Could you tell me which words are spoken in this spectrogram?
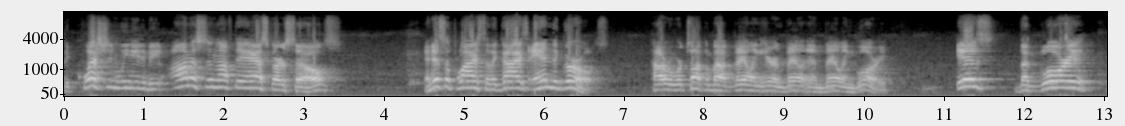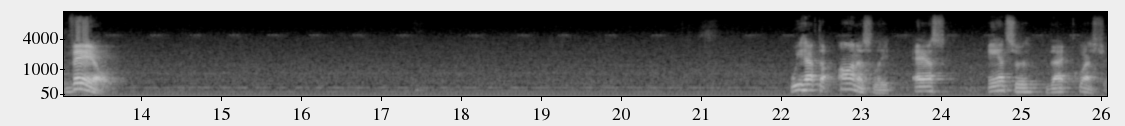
the question we need to be honest enough to ask ourselves, and this applies to the guys and the girls. However, we're talking about veiling here and, veil, and veiling glory. Is the glory veiled? We have to honestly ask, answer that question.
